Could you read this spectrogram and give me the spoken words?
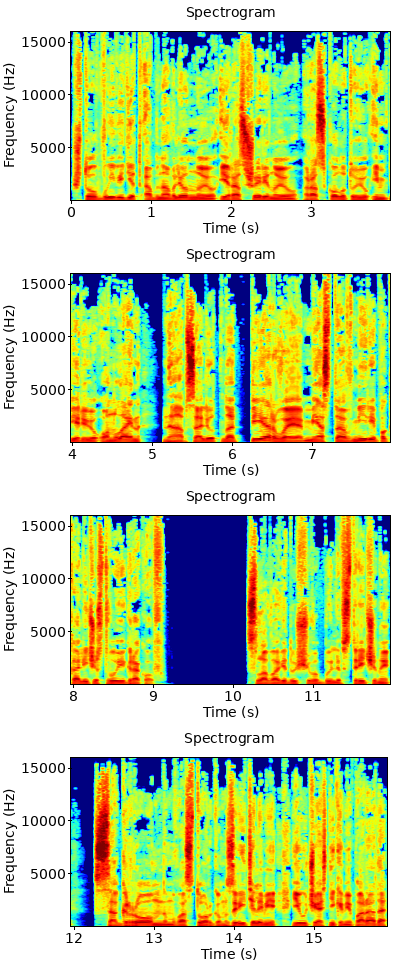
что выведет обновленную и расширенную расколотую империю онлайн на абсолютно первое место в мире по количеству игроков. Слова ведущего были встречены с огромным восторгом зрителями и участниками парада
